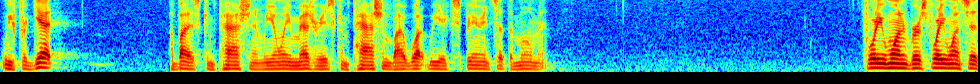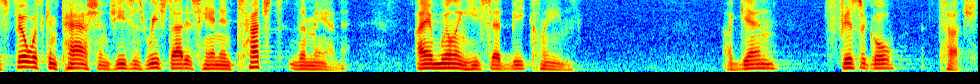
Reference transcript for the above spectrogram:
We forget about his compassion. We only measure his compassion by what we experience at the moment. 41, verse 41 says, Filled with compassion, Jesus reached out his hand and touched the man. I am willing, he said, be clean. Again, physical touch.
